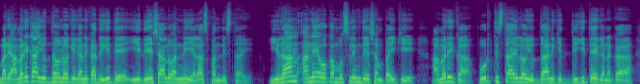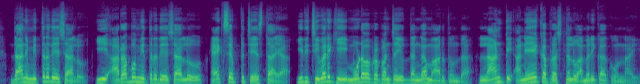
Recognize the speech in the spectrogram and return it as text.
మరి అమెరికా యుద్ధంలోకి గనుక దిగితే ఈ దేశాలు అన్నీ ఎలా స్పందిస్తాయి? ఇరాన్ అనే ఒక ముస్లిం దేశంపైకి అమెరికా పూర్తి స్థాయిలో యుద్ధానికి దిగితే గనక దాని మిత్రదేశాలు ఈ అరబ్ మిత్రదేశాలు యాక్సెప్ట్ చేస్తాయా? ఇది చివరికి మూడవ ప్రపంచ యుద్ధంగా మారుతుందా? లాంటి అనేక ప్రశ్నలు అమెరికాకు ఉన్నాయి.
